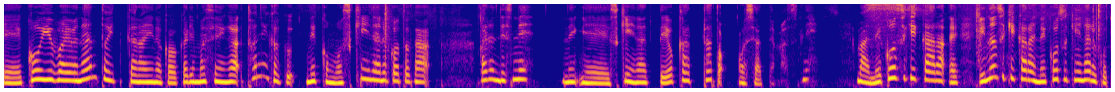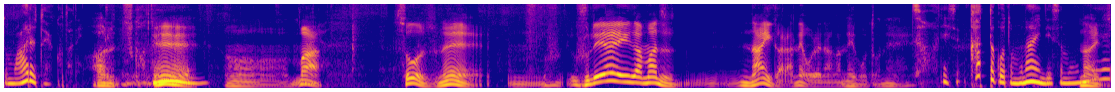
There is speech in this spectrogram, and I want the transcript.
えーこういう場合は何と言ったらいいのか分かりませんがとにかく猫も好きになることがあるんですねね、えー好きになってよかったとおっしゃってますね。まあ猫好きからえ犬好きから猫好きになることもあるということで。あるんですかね、うん。まあそうですね、う触れ合いがまずないからね俺なんか猫とね。そうです。よ飼ったこともないんですもんね。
